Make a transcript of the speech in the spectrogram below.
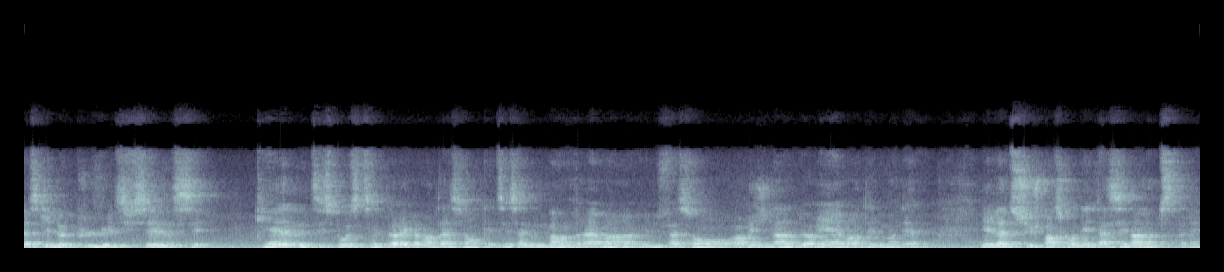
la- ce qui est le plus difficile, c'est quel dispositif de réglementation, que, ça nous demande vraiment une façon originale de réinventer le modèle. Et là-dessus, je pense qu'on est assez dans l'abstrait.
